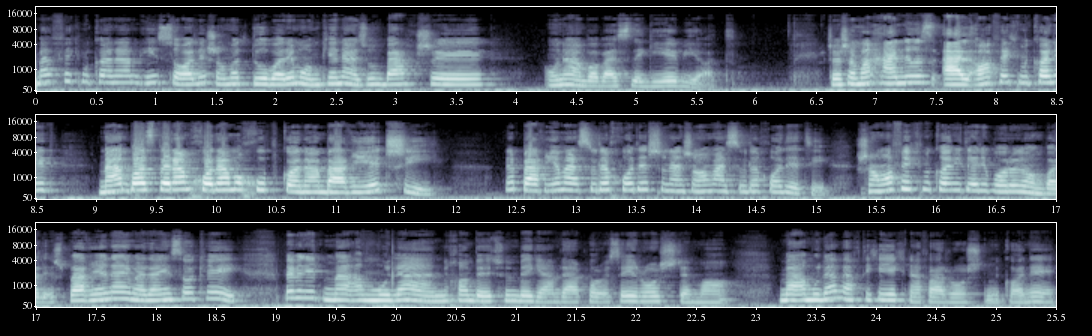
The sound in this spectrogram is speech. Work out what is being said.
من فکر می‌کنم. این سوال شما دوباره ممکن از اون بخش اون هم وابستگیه بیاد. چون شما هنوز الان فکر می‌کنید من باز برم خودم رو خوب کنم. بقیه چی؟ نه بقیه مسئول خودشونه. شما مسئول خودتی. شما فکر می‌کنی داری برو دنبالش. بقیه نیومدن. این اوکی ببینید معمولا می‌خوام بهتون بگم در پروسه رشد ما معمولا وقتی که یک نفر رشد می‌کنه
